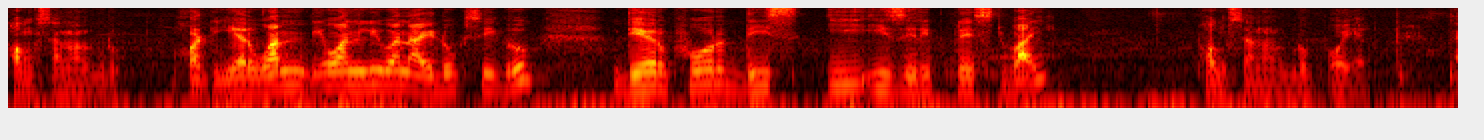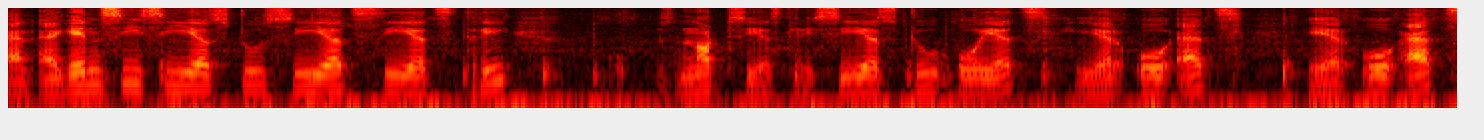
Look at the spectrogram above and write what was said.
functional group. But here one only one hydroxy group therefore this E is replaced by functional group OL and again see CS2 CH CH3 not CS3 CS2 OH here OH here OH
